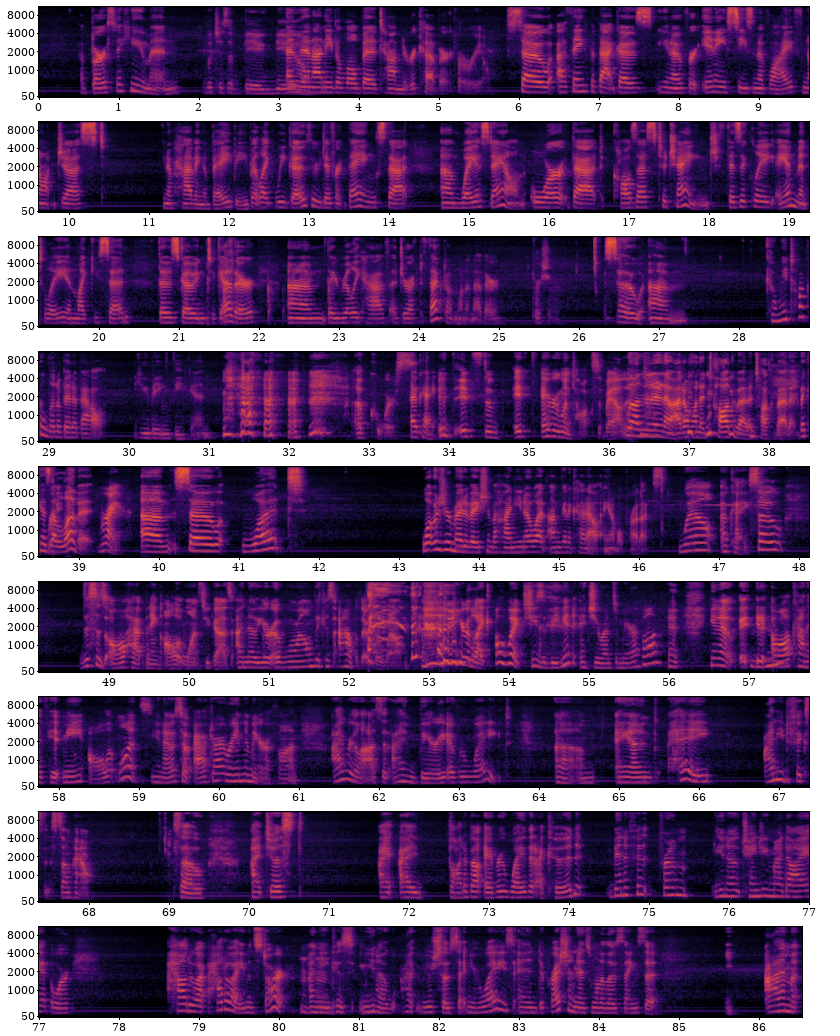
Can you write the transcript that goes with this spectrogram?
I birthed a human, Which is a big deal. and then I need a little bit of time to recover. for real. So I think that that goes, you know, for any season of life, not just, you know, having a baby, but like we go through different things that um, weigh us down or that cause us to change physically and mentally. And like you said, those going together, um, they really have a direct effect on one another. For sure. So, um, can we talk a little bit about you being vegan? of course. Okay. It, it's the it. Everyone talks about it. Well, no, no, no. I don't want to talk about it. Talk about it because I love it. right. Um, so what what was your motivation behind, you know what, I'm gonna cut out animal products? Well, okay. So this is all happening all at once, you guys. I know you're overwhelmed because I was overwhelmed. you're like, oh wait, she's a vegan and she runs a marathon, and you know, it, it Mhm. all kind of hit me all at once. You know, so after I ran the marathon, I realized that I am very overweight, um, and hey, I need to fix this somehow. So I just, I, I thought about every way that I could benefit from, you know, changing my diet or how do I how do I even start? I mean, because you know you're so set in your ways, and depression is one of those things that I'm an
